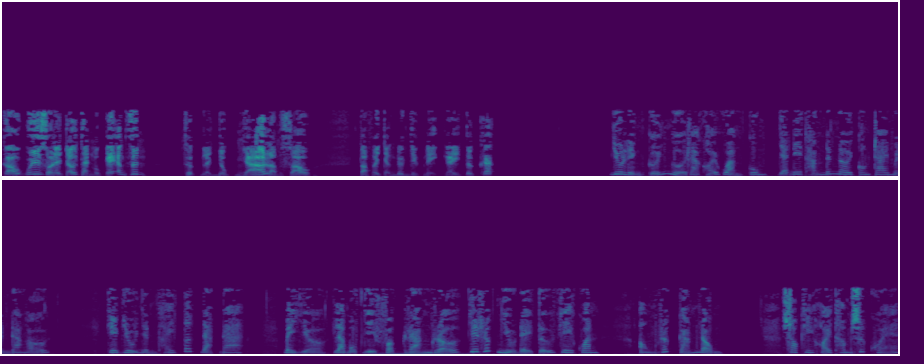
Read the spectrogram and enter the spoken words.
cao quý sao lại trở thành một kẻ ăn xin? Thật là nhục nhã làm sao? Ta phải chặn đứng việc này ngay tức khắc. Vua liền cưỡi ngựa ra khỏi hoàng cung và đi thẳng đến nơi con trai mình đang ở. Khi vua nhìn thấy Tất Đạt Đa, bây giờ là một vị Phật rạng rỡ với rất nhiều đệ tử vây quanh, ông rất cảm động. Sau khi hỏi thăm sức khỏe,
